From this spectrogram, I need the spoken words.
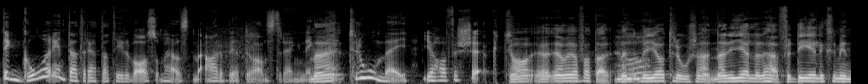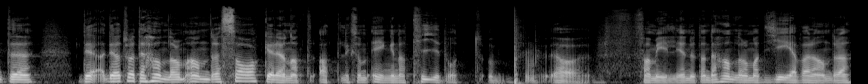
Det går inte att rätta till vad som helst med arbete och ansträngning. Nej. Tro mig, jag har försökt. Ja, jag, ja, jag fattar. Men, men jag tror så här, när det gäller det här, för det är liksom inte... Det, det, jag tror att det handlar om andra saker än att, att liksom ägna tid åt ja, familjen, utan det handlar om att ge varandra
